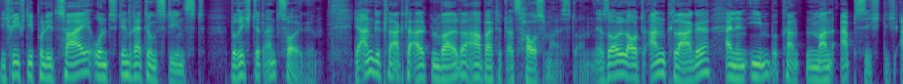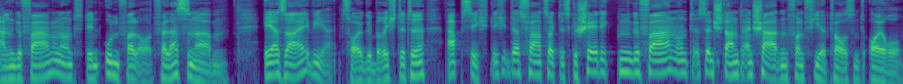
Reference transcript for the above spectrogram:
Ich rief die Polizei und den Rettungsdienst, berichtet ein Zeuge. Der angeklagte Altenwalder arbeitet als Hausmeister. Er soll laut Anklage einen ihm bekannten Mann absichtlich angefahren und den Unfallort verlassen haben. Er sei, wie ein Zeuge berichtete, absichtlich in das Fahrzeug des Geschädigten gefahren und es entstand ein Schaden von 4000 Euro.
